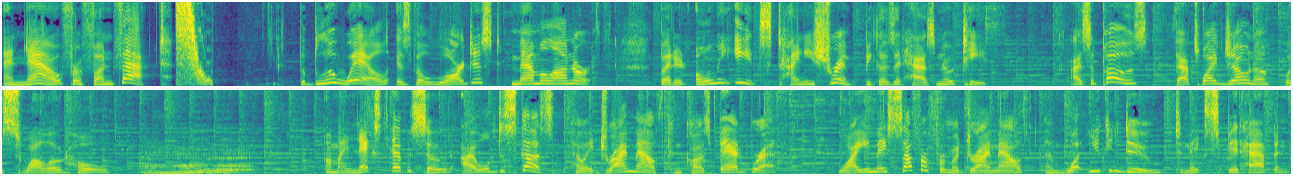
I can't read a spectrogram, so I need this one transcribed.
And now for a fun fact. The blue whale is the largest mammal on Earth, but it only eats tiny shrimp because it has no teeth. I suppose that's why Jonah was swallowed whole. On my next episode, I will discuss how a dry mouth can cause bad breath, why you may suffer from a dry mouth, and what you can do to make spit happen.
